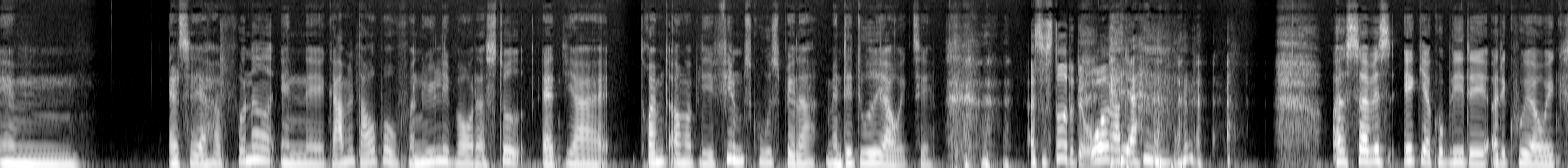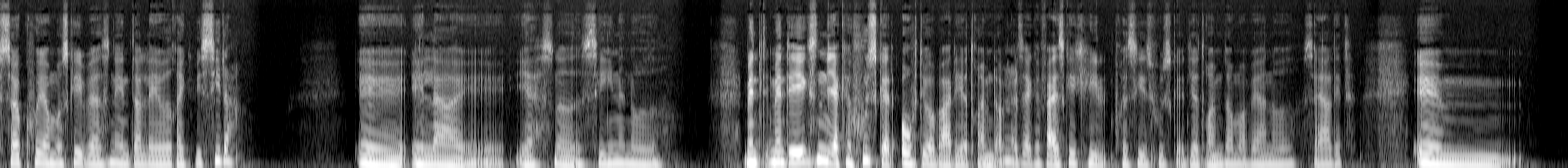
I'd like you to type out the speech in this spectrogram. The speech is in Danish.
Øhm, Altså, jeg har fundet en øh, gammel dagbog for nylig, hvor der stod, at jeg drømte om at blive filmskuespiller, men det duede jeg jo ikke til. altså stod det det ordret? ja. og så hvis ikke jeg kunne blive det, og det kunne jeg jo ikke, så kunne jeg måske være sådan en, der lavede rekvisitter. Øh, eller øh, ja, sådan noget scene noget. Men, men det er ikke sådan, jeg kan huske, at oh, det var bare det, jeg drømte om. Mm. Altså jeg kan faktisk ikke helt præcis huske, at jeg drømte om at være noget særligt. Øhm,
